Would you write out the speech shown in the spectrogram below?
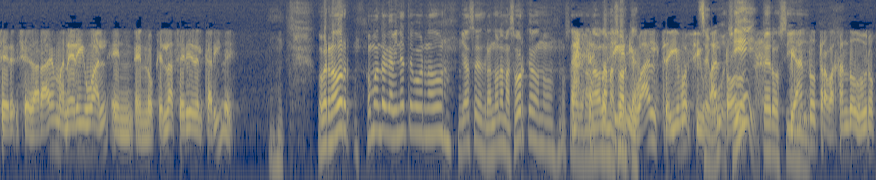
se, dará de manera igual en, en, lo que es la Serie del Caribe. Gobernador, ¿cómo anda el gabinete, gobernador? ¿Ya se desgranó la mazorca o no, no se ha desgranado la pues mazorca? igual, seguimos igual. sí, pero sí. Ando trabajando duro.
